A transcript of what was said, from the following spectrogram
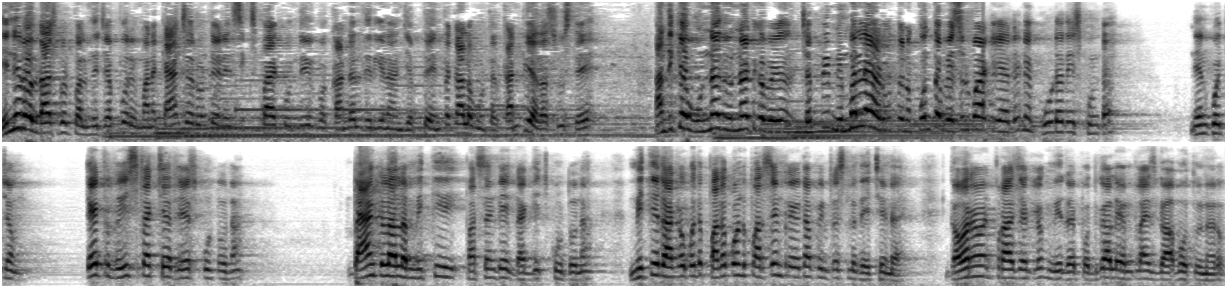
ఎన్ని రోజులు దాచిపెట్టుకోవాలి? మీరు చెప్పరు మన క్యాన్సర్ ఉంటే నేను సిక్స్ ప్యాక్ ఉంది కండలు తిరిగినా అని చెప్తే ఎంతకాలం ఉంటుంది? కనిపించదా చూస్తే? అందుకే ఉన్నది ఉన్నట్టుగా చెప్పి మిమ్మల్ని అడుగుతున్నా కొంత వెసులుబాటు చేయాలి నేను కూడా తీసుకుంటా. నేను కొంచెం డేట్ రీస్ట్రక్చర్ చేసుకుంటున్నా. బ్యాంకులలో మిత్తి పర్సంటేజ్ తగ్గించుకుంటున్నా. మిత్తి రాకపోతే పదకొండు పర్సెంట్ రేట్ ఆఫ్ ఇంట్రెస్ట్లో తెచ్చిండే. గవర్నమెంట్ ప్రాజెక్టులకు మీరు రేపు పొద్దుగాల ఎంప్లాయీస్ కాబోతున్నారు.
